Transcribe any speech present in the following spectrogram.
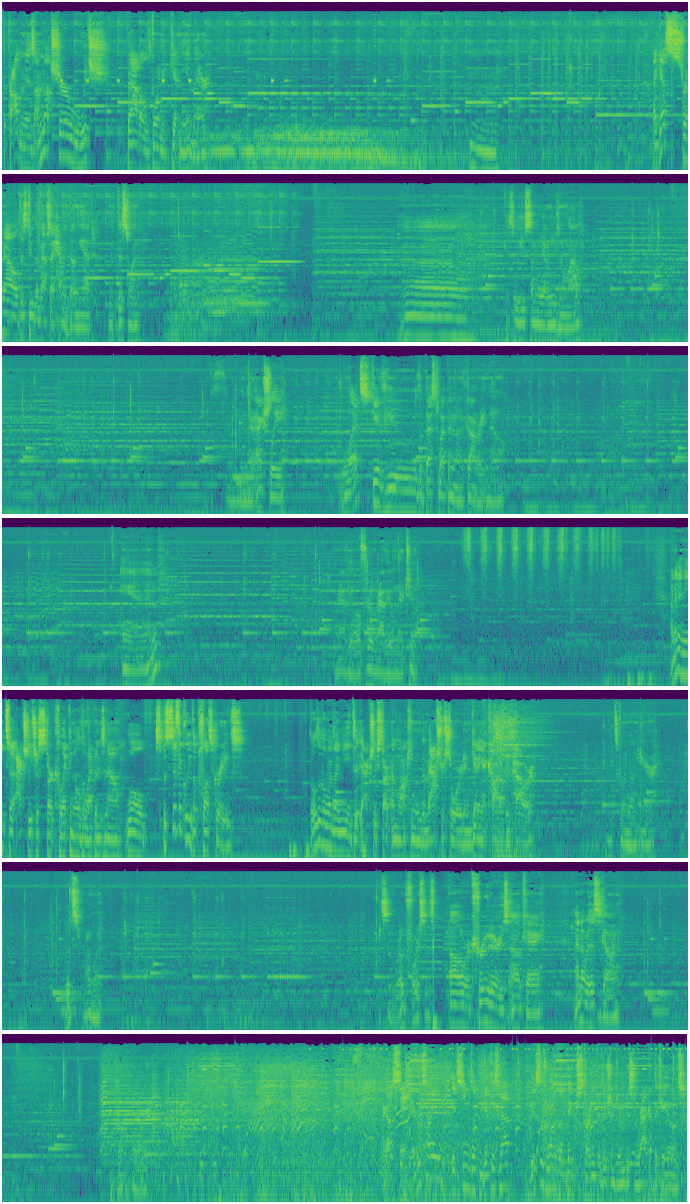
The problem is I'm not sure which battle is going to get me in there. Guess for now I'll just do the maps I haven't done yet, like this one. Uh, guess we'll use something we haven't used in a while. In there. Actually, let's give you the best weapon I've got right now. Need to actually just start collecting all the weapons now. Well, specifically the plus grades. Those are the ones I need to actually start unlocking the Master Sword and getting it caught up in power. What's going on here? Whoops, wrong one. Some rogue forces. Oh, recruiters. Okay. I know where this is going. Gotta say, every time it seems like we get this map, this is one of the big starting positions where you just rack up the KOs.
